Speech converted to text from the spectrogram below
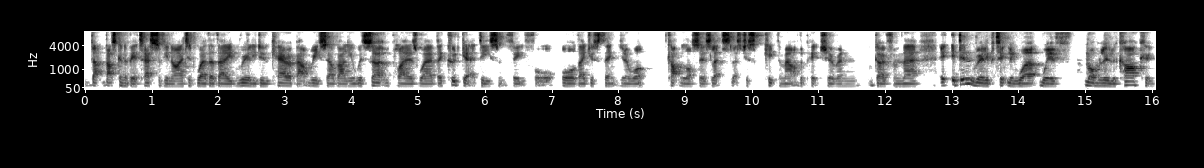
that that's going to be a test of United whether they really do care about resale value with certain players where they could get a decent fee for, or they just think, you know what, cut the losses, let's let's just keep them out of the picture and go from there. It, it didn't really particularly work with Romelu Lukaku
